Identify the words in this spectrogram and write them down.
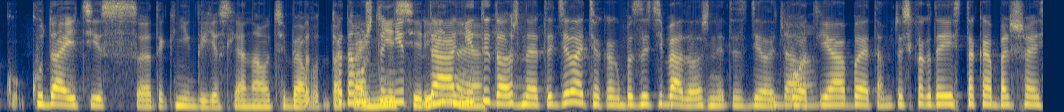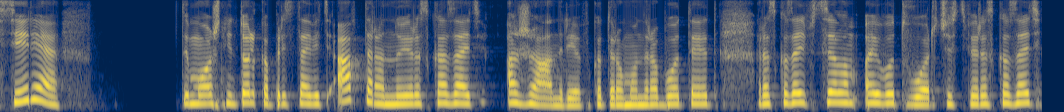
куда идти с этой книгой, если она у тебя вот такая Потому что не не, серийная. да, не ты должна это делать, а как бы за тебя должны это сделать. Да. Вот, я об этом. То есть, когда есть такая большая серия, ты можешь не только представить автора, но и рассказать о жанре, в котором он работает, рассказать в целом о его творчестве, рассказать,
